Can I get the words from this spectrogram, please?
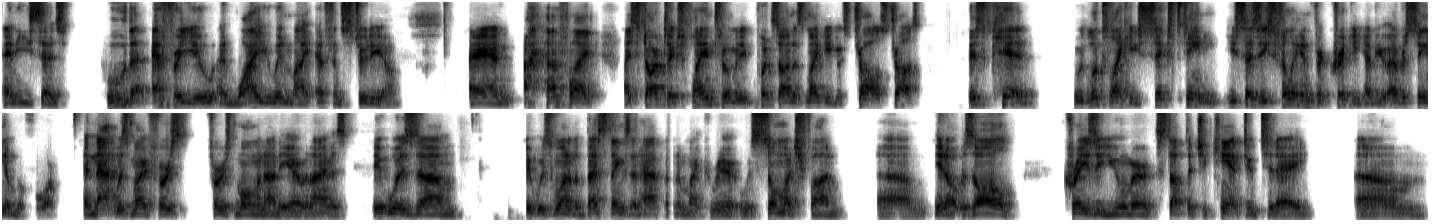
and he says, Who the F are you and why are you in my effing studio? And I'm like, I start to explain to him and he puts on his mic. He goes, Charles, Charles, this kid who looks like he's 16, he, says he's filling in for Criqui. Have you ever seen him before? And that was my first first moment on the air with Imus. It was um, it was one of the best things that happened in my career. It was so much fun. Um, you know, it was all crazy humor, stuff that you can't do today. Um,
